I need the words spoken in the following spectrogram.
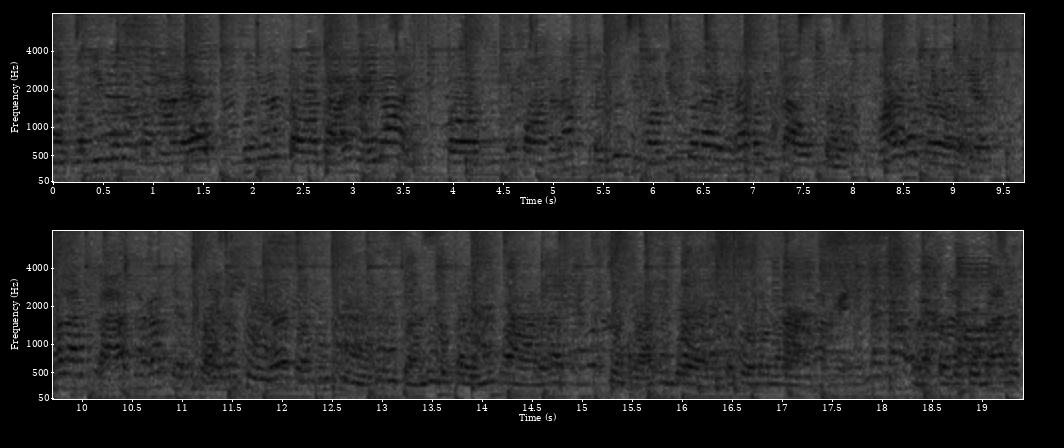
ชนวันนี้ก็เริ่มทำงานแล้ว เพราะฉะนั้นต่อสายไหนได้ต่อ ก่อนนะครับเป็นเรื่องที่หมอทิพก็ได้นะครับหมอทิพเก่ามาแล้วครับเจ็ดพลังสามนะครับเจ็ดสองสี่และสองสี่ผู้สารนิยมไปวิภานะครับเจ้าขาดินแดงกระรวงแรงงานนะครักระรวงแราน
